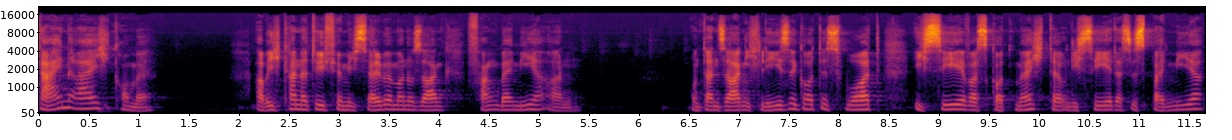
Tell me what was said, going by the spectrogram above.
dein Reich komme. Aber ich kann natürlich für mich selber immer nur sagen, fang bei mir an. Und dann sagen, ich lese Gottes Wort, ich sehe, was Gott möchte und ich sehe, das ist bei mir.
